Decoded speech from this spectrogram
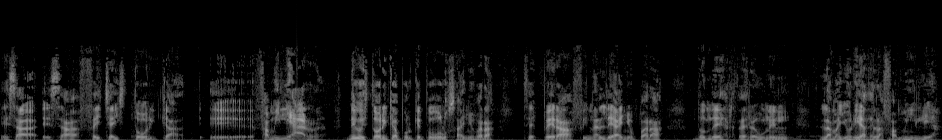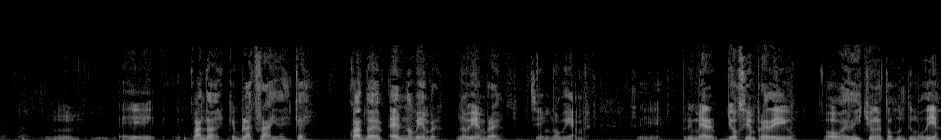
esa, esa fecha histórica eh, familiar Digo histórica porque todos los años para, se espera a final de año para donde se reúnen la mayoría de la familia. Mm. Eh, ¿Cuándo es? ¿Qué Black Friday? ¿Qué? ¿Cuándo es? ¿Es noviembre? ¿Noviembre? Sí, en noviembre. Sí. Primer, yo siempre digo, o he dicho en estos últimos días,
